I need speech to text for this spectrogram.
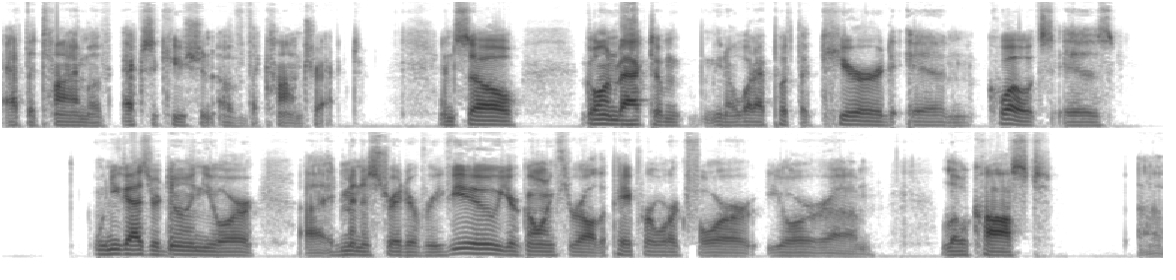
at the time of execution of the contract. And so going back to you know what I put the cured in quotes is when you guys are doing your uh, administrative review, you're going through all the paperwork for your um, low cost uh,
